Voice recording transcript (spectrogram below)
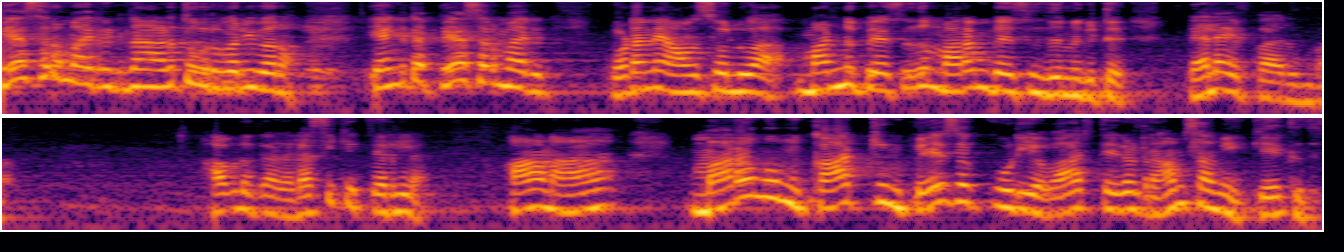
பேசுற மாதிரி இருக்குன்னா அடுத்து ஒரு வரி வரும். என்கிட்ட பேசுற மாதிரி. உடனே அவன் சொல்லுவா மண்ணு பேசுது மரம் பேசுதுன்னுக்கிட்டு வேலையை பாருங்க அவளுக்கு அதை ரசிக்க தெரியல. ஆனா மரமும் காற்றும் பேசக்கூடிய வார்த்தைகள் ராமசாமி கேக்குது.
